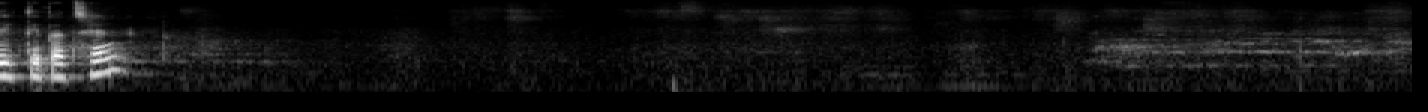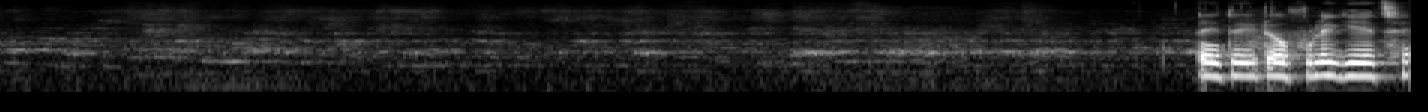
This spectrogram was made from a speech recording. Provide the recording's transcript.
দেখতে পাচ্ছেন। এই তো এটাও ফুলে গিয়েছে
